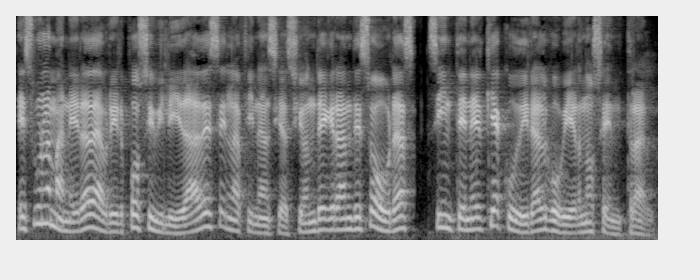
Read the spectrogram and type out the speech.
es una manera de abrir posibilidades en la financiación de grandes obras sin tener que acudir al gobierno central.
